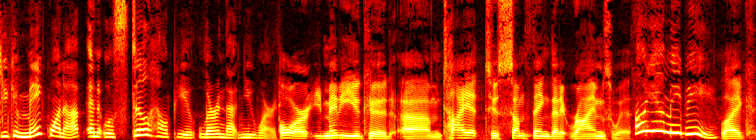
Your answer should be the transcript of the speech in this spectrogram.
You can make one up and it will still help you learn that new word. Or maybe you could um, tie it to something that it rhymes with. Oh, yeah, maybe. Like,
